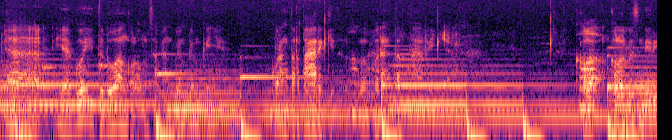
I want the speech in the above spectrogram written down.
ya ya gue itu doang kalau misalkan BEM BEM kayaknya kurang tertarik gitu. Oh, kurang. kurang tertarik. ya. Kalau Kalau kalau lu sendiri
